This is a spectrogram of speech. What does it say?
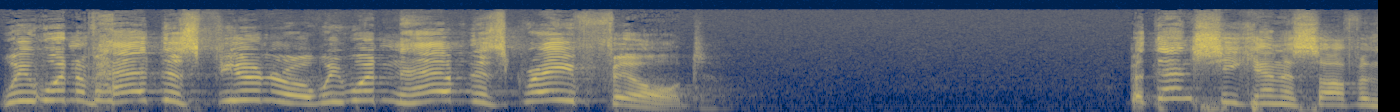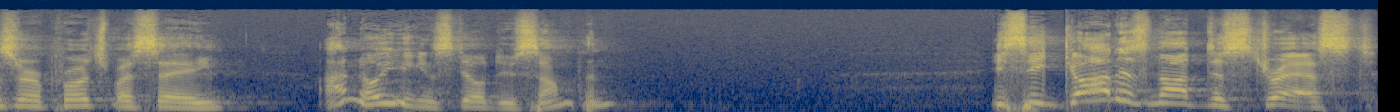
we wouldn't have had this funeral. We wouldn't have this grave filled. But then she kind of softens her approach by saying, I know you can still do something. You see, God is not distressed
